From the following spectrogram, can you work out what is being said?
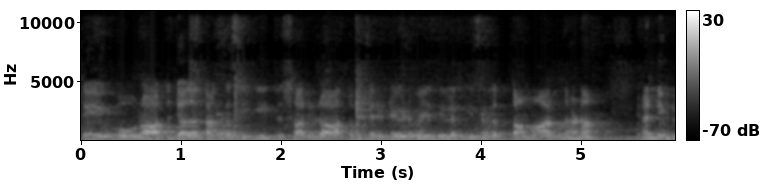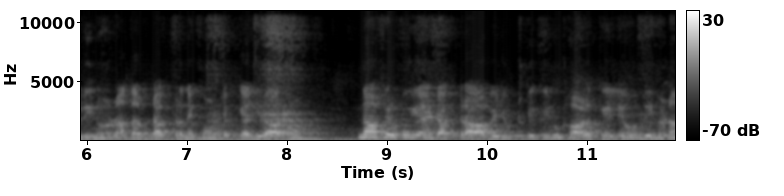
ਤੇ ਉਹ ਰਾਤ ਜ਼ਿਆਦਾ ਤੰਗ ਸੀਗੀ ਤੇ ਸਾਰੀ ਰਾਤ ਵਿਚਾਰੀ 1:30 ਵਜੇ ਦੀ ਲੱਗੀ ਸੀ ਲੱਤਾਂ ਮਾਰਨ ਹਨਾ? ਐਨੀ ਬਦੀ ਨੂੰ ਨਾ ਤਾਂ ਡਾਕਟਰ ਨੇ ਫੋਨ ਚੱਕਿਆ ਜੀ ਰਾਤ ਨੂੰ। ਨਾ ਫਿਰ ਕੋਈ ਐ ਡਾਕਟਰ ਆਵੇ ਜੀ ਉੱਠ ਕੇ ਕਿਹਨੂੰ ਠਾਲ ਕੇ ਲਿਆਉਂਦੇ ਹਨਾ?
